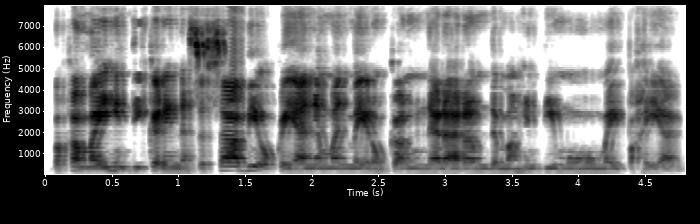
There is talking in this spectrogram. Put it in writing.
Baka may hindi ka rin nasasabi o kaya naman mayroon kang nararamdamang hindi mo may pahayag.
